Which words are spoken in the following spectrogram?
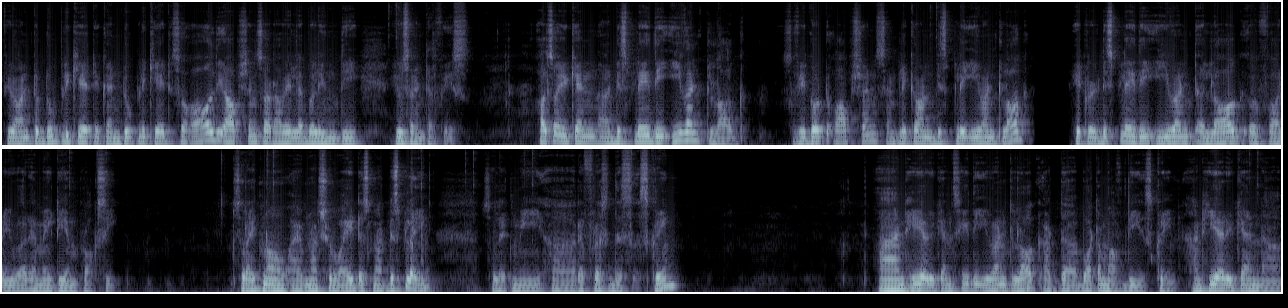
if you want to duplicate, you can duplicate. So all the options are available in the user interface. Also, you can uh, display the event log. So if you go to options and click on display event log, it will display the event log for your MITM proxy. So right now, I'm not sure why it is not displaying. So let me uh, refresh this screen. And here you can see the event log at the bottom of the screen. And here you can uh,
